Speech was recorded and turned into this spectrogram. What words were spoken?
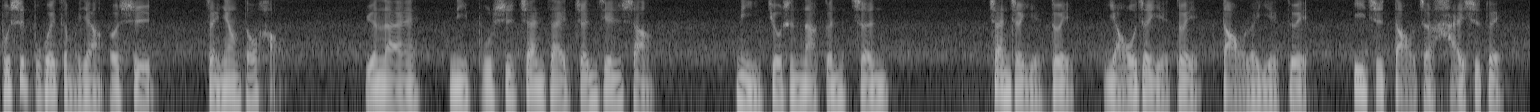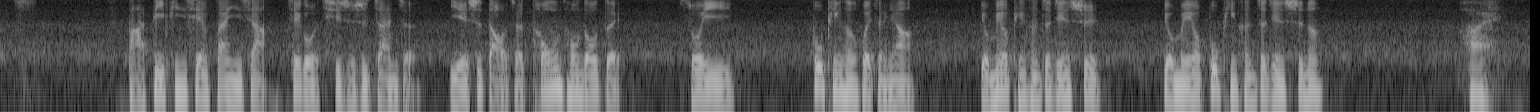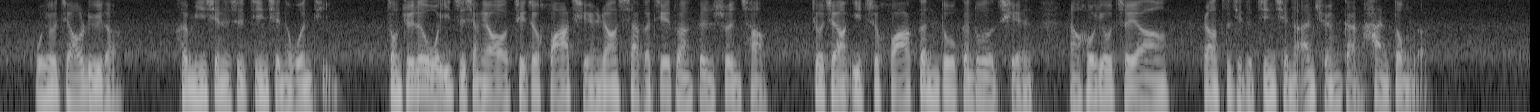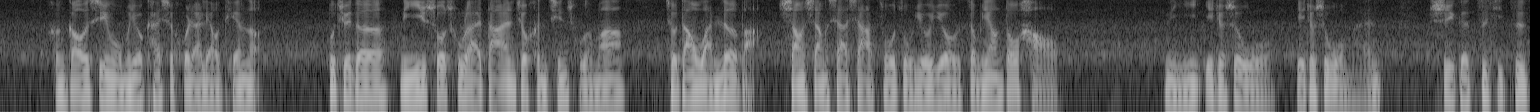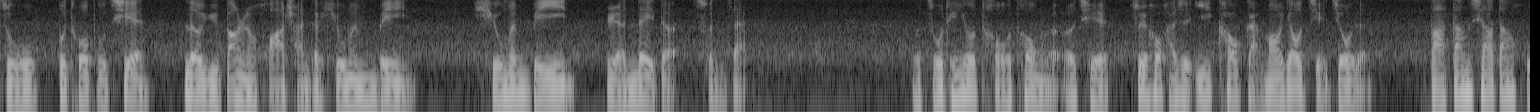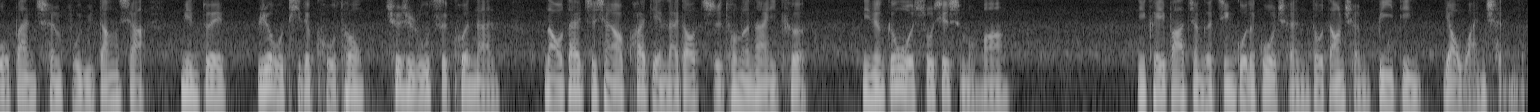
不是不会怎么样，而是怎样都好。原来你不是站在针尖上，你就是那根针。站着也对，摇着也对，倒了也对，一直倒着还是对。把地平线翻一下，结果其实是站着，也是倒着，通通都对。所以，不平衡会怎样？有没有平衡这件事？有没有不平衡这件事呢？唉，我又焦虑了。很明显的是金钱的问题。总觉得我一直想要借着花钱让下个阶段更顺畅，就这样一直花更多更多的钱，然后又这样让自己的金钱的安全感撼动了。很高兴我们又开始回来聊天了。不觉得你一说出来答案就很清楚了吗？就当玩乐吧，上上下下、左左右右，怎么样都好。你也就是我，也就是我们，是一个自给自足、不拖不欠、乐于帮人划船的 human being，human being，人类的存在。我昨天又头痛了，而且最后还是依靠感冒药解救的。把当下当伙伴，臣服于当下，面对。肉体的苦痛却是如此困难，脑袋只想要快点来到止痛的那一刻。你能跟我说些什么吗？你可以把整个经过的过程都当成必定要完成的，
